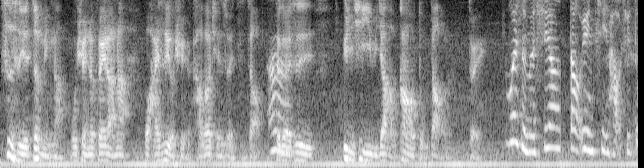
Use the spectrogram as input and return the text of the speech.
事实也证明了，我选了飞了，那我还是有学考到潜水执照。这个是运气比较好，刚好赌到了。对。为什么需要到运气好去赌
